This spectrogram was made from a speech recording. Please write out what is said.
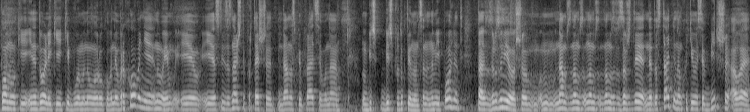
помилки і недоліки, які були минулого року, вони враховані. Ну і, і, і слід зазначити про те, що дана співпраця вона ну більш більш продуктивна. Це на мій погляд. Та зрозуміло, що нам нам нам, нам завжди недостатньо. Нам хотілося б більше, але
